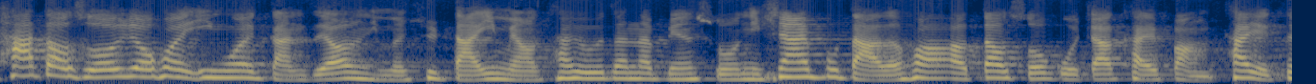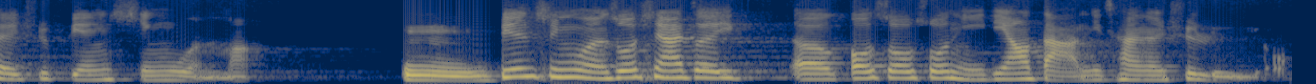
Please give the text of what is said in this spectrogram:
他到时候又会因为赶着要你们去打疫苗，他就会在那边说：“你现在不打的话，到时候国家开放，他也可以去编新闻嘛。”嗯，编新闻说现在这一呃欧洲说你一定要打，你才能去旅游。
